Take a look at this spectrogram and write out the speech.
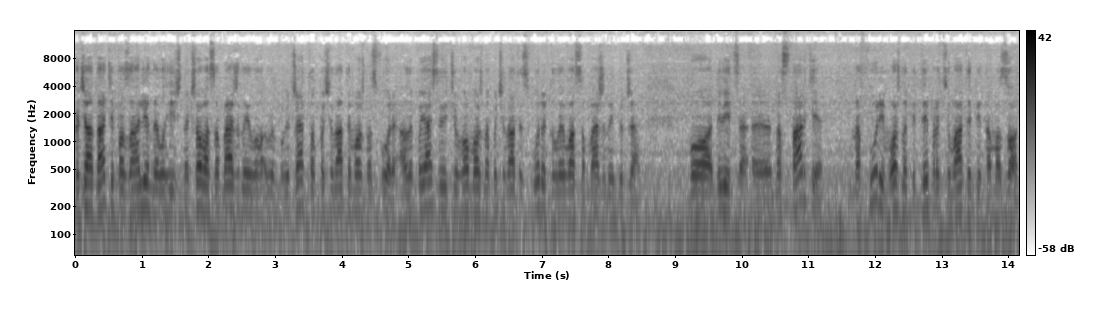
Хоча, да, типу, взагалі нелогічно. Якщо у вас обмежений бюджет, то починати можна з фури. Але пояснюю, чого можна починати з фури, коли у вас обмежений бюджет. Бо дивіться, е, на старті на фурі можна піти працювати під Амазон.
